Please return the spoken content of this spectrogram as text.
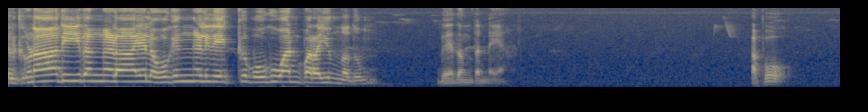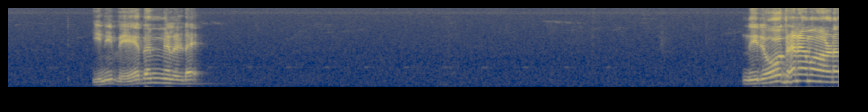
ത്രിഗുണാതീതങ്ങളായ ലോകങ്ങളിലേക്ക് പോകുവാൻ പറയുന്നതും വേദം തന്നെയാണ്. അപ്പോ ഇനി വേദങ്ങളുടെ നിരോധനമാണ്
